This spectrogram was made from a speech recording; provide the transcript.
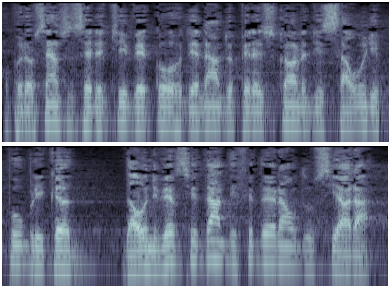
O processo seletivo é coordenado pela Escola de Saúde Pública da Universidade Federal do Ceará.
